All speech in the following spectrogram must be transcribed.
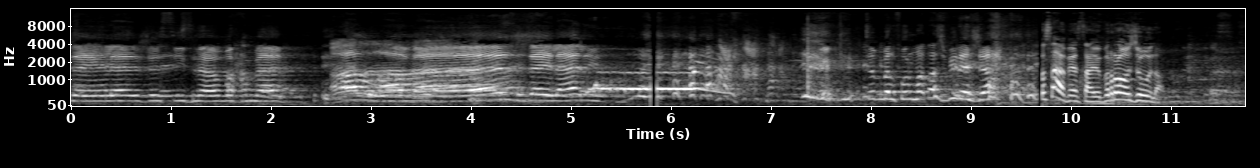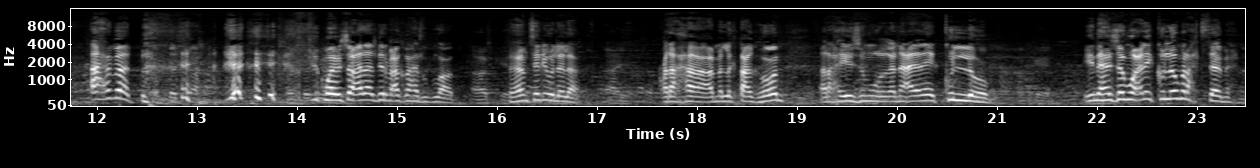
جيل سيدنا محمد. الله ما جيلاني تم ال formatage بنجاح صافي يا صاحبي بالرجولة. أحمد. المهم شو أنا ندير معك واحد ال plan. فهمتني ولا لا؟ راح أعمل لك طاق هون راح يهجموا أنا عليك كلهم. إن هجموا عليك كلهم راح تسامحني.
